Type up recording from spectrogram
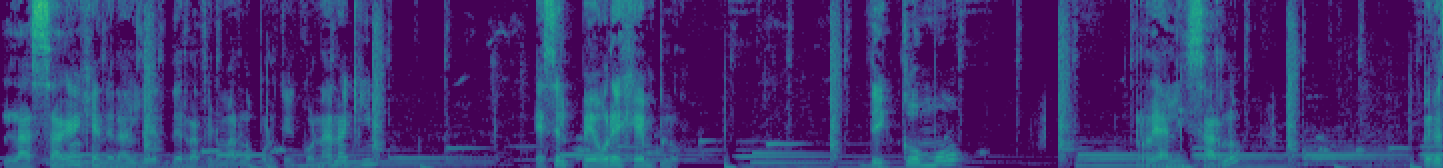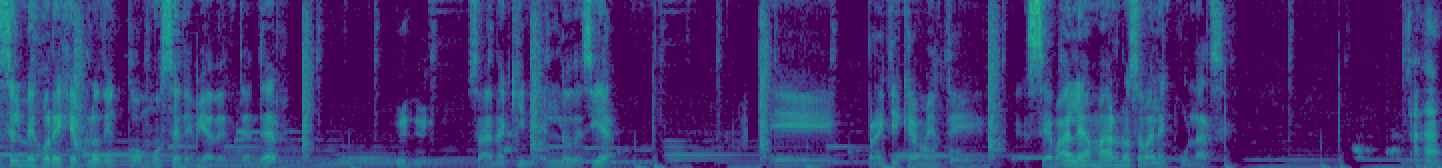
la saga en general de, de reafirmarlo. Porque con Anakin es el peor ejemplo de cómo realizarlo. Pero es el mejor ejemplo de cómo se debía de entender. O sea, Anakin, él lo decía. eh, prácticamente, se vale amar, no se vale encularse. Ajá.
